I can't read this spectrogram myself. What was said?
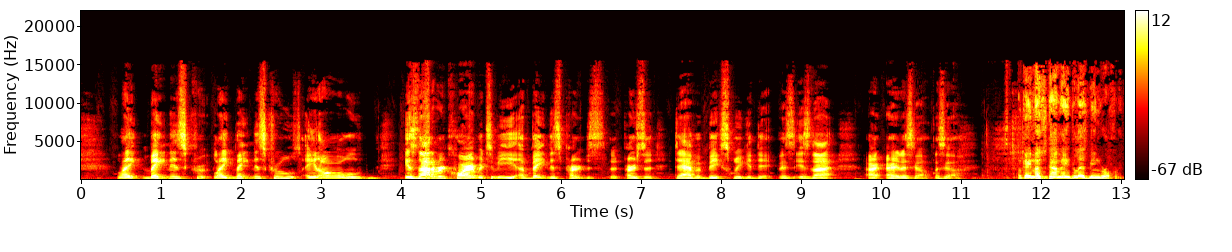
like maintenance crew, like maintenance crews ain't all. It's not a requirement to be a maintenance person person to have a big swinging dick. It's, it's not. All right, all right, let's go. Let's go. Okay, most of the time it ain't the lesbian girlfriend,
